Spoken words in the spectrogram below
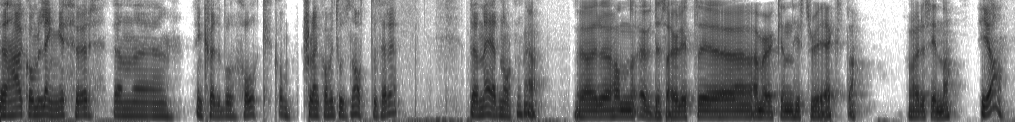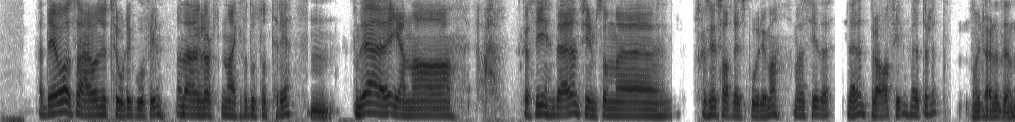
Den her kom lenge før den eh, Incredible Hulk kom. For den kom i 2008, ser jeg. Den med Ed Norton. ja. Er, han øvde seg jo litt i eh, American History X, da. Var det sinna. Ja. det er jo en utrolig god film. Men det er klart, den er ikke fra 2003. Mm. Det er en av ja, Skal jeg si Det er en film som eh, skal jeg si, satt litt spor i meg, må jeg si det. Det er en bra film, rett og slett. Når er det den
